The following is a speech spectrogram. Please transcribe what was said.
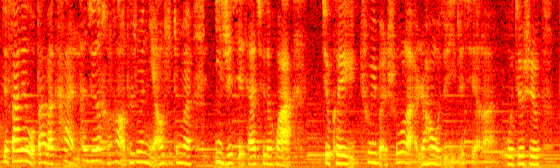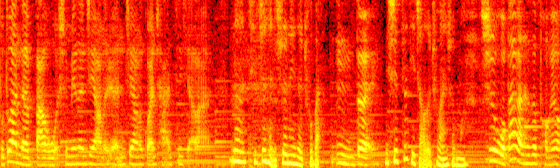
就发给我爸爸看，他觉得很好。他说：“你要是这么一直写下去的话，就可以出一本书了。”然后我就一直写了，我就是不断的把我身边的这样的人、这样的观察记下来。那其实很顺利的出版。嗯，对，你是自己找的出版社吗？是我爸爸他的朋友。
